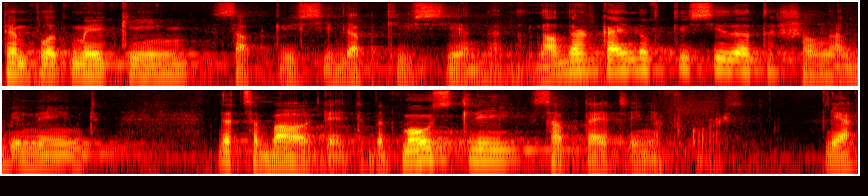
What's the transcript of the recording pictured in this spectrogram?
template making, sub-QC, dub-QC, and then another kind of QC that shall not be named. That's about it, but mostly subtitling, of course. Yeah.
